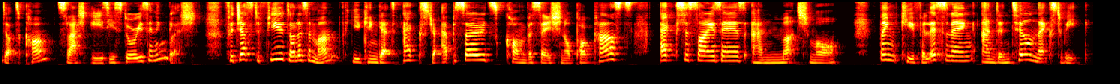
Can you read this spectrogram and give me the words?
dot com slash easy stories in English. For just a few dollars a month, you can get extra episodes, conversational podcasts, exercises, and much more. Thank you for listening, and until next week.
